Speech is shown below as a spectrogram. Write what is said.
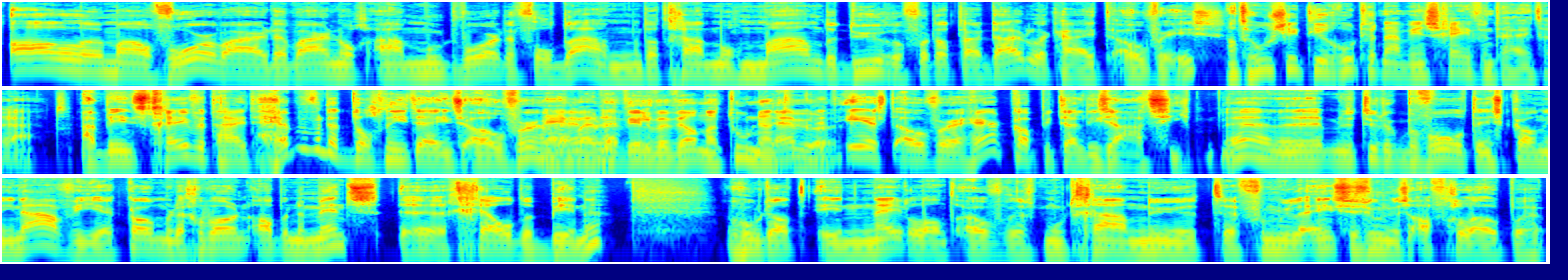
allemaal voorwaarden waar nog aan moet worden voldaan. Dat gaat nog maanden duren voordat daar duidelijkheid over is. Want hoe ziet die route naar winstgevendheid eruit? Ah, winstgevendheid hebben we het toch niet eens over. Nee, maar daar willen we wel naartoe natuurlijk. We hebben het eerst over herkapitalisatie. En dan hebben we natuurlijk bijvoorbeeld in Scandinavië komen er gewoon abonnementsgelden binnen. Hoe dat in Nederland overigens moet gaan nu het Formule 1 seizoen is afgelopen,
